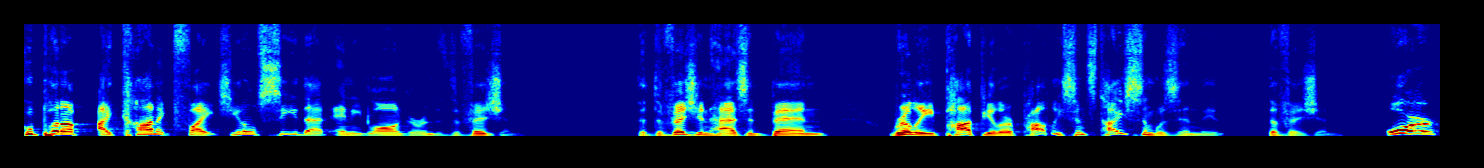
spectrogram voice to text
who put up iconic fights. You don't see that any longer in the division. The division hasn't been really popular probably since Tyson was in the division or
